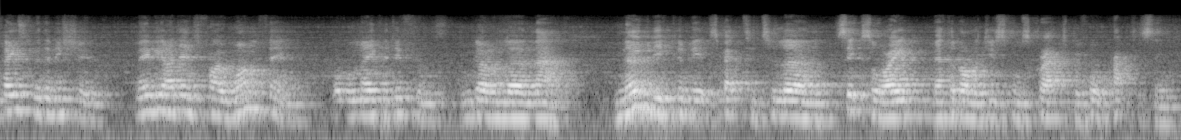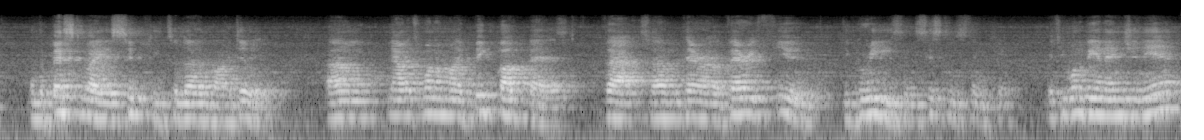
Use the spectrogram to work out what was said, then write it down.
faced with an issue, maybe identify one thing that will make a difference and go and learn that. Nobody can be expected to learn six or eight methodologies from scratch before practicing. And the best way is simply to learn by doing. Um, now, it's one of my big bugbears that um, there are very few degrees in systems thinking. If you want to be an engineer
